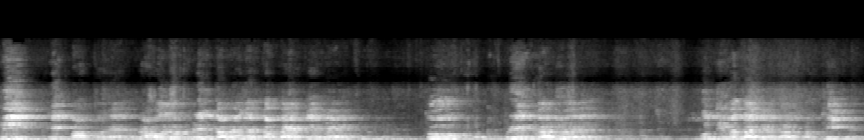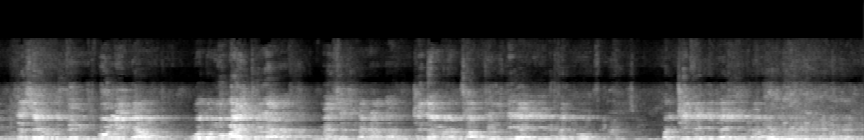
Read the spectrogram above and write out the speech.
नहीं एक बात तो है, राहुल और प्रियंका में अगर कंपेयर किया जाए तो प्रियंका जो है, बुद्धिमत्ता के आधार पर ठीक है। जैसे उस दिन बोली क्या हो, वो तो मोबाइल चला रहा था मैसेज कर रहा था चिदम्बरम साहब जल्दी आइए, मेरे को पर्ची दे के जाइए, क्या बोलना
